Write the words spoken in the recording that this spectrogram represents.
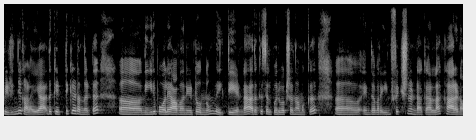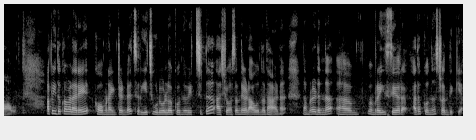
പിഴിഞ്ഞ് കളയുക. അത് കെട്ടിക്കിടന്നിട്ട് നീര് പോലെ ആവാനായിട്ടൊന്നും വെയിറ്റ് ചെയ്യേണ്ട. അതൊക്കെ ചിലപ്പോൾ ഒരു പക്ഷേ നമുക്ക് എന്താ പറയുക ഇൻഫെക്ഷൻ ഉണ്ടാക്കാനുള്ള കാരണമാവും. അപ്പോൾ ഇതൊക്കെ വളരെ കോമൺ ആയിട്ടുണ്ട്. ചെറിയ ചൂടുവെള്ളമൊക്കെ ഒന്ന് വെച്ചിട്ട് ആശ്വാസം തേടാവുന്നതാണ്. നമ്മളിടുന്ന ബ്രേസിയർ അതൊക്കെ ഒന്ന് ശ്രദ്ധിക്കുക.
